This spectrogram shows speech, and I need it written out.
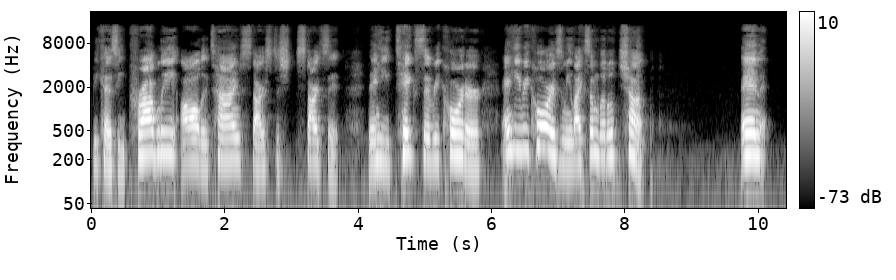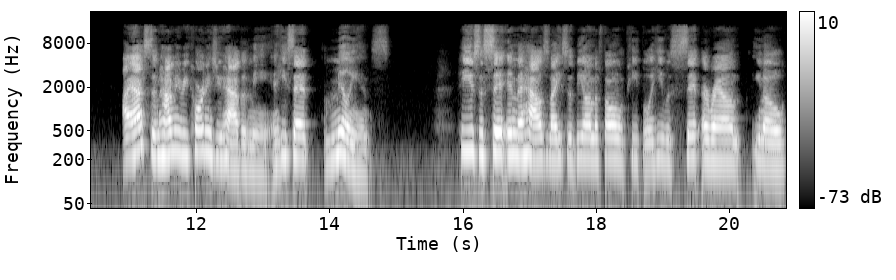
Because he probably all the time starts to starts it. Then he takes the recorder and he records me like some little chump. And I asked him how many recordings you have of me, and he said millions he used to sit in the house and I used to be on the phone with people and he would sit around, you know,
